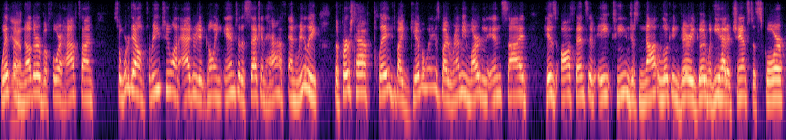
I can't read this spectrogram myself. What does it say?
with yeah. another before halftime. So we're down 3 2 on aggregate going into the second half. And really, the first half plagued by giveaways by Remy Martin inside his offensive 18, just not looking very good when he had a chance to score.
